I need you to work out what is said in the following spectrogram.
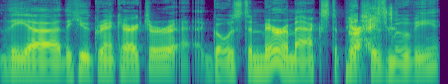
the uh the Hugh Grant character uh, goes to Miramax to pitch his movie.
